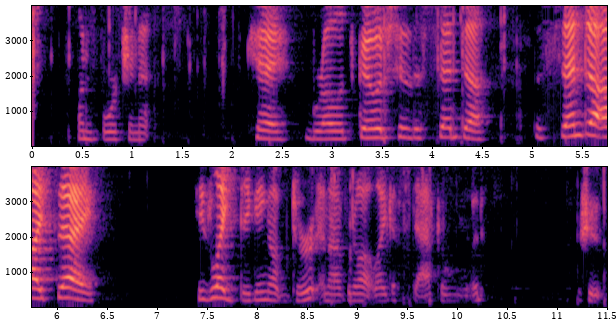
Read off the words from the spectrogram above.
It's unfortunate. Okay, bro, let's go to the center. The center, I say. He's like digging up dirt, and I've got like a stack of wood. Shoot.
